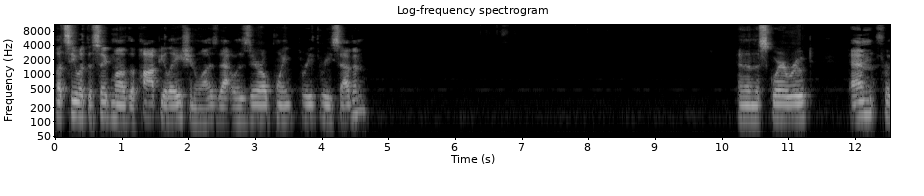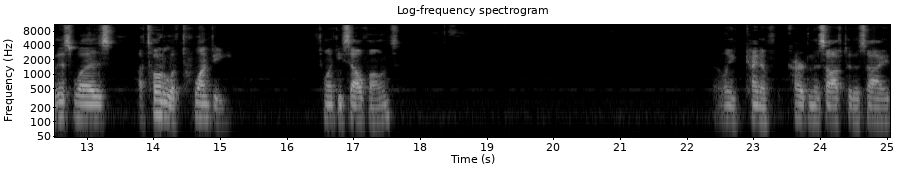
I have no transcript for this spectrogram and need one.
let's see what the sigma of the population was. That was 0.337. and then the square root. And for this was a total of 20, 20 cell phones. Let me kind of carton this off to the side.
